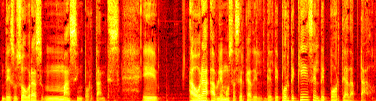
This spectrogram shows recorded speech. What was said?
de sus obras más importantes. Eh, ahora hablemos acerca del, del deporte. ¿Qué es el deporte adaptado?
